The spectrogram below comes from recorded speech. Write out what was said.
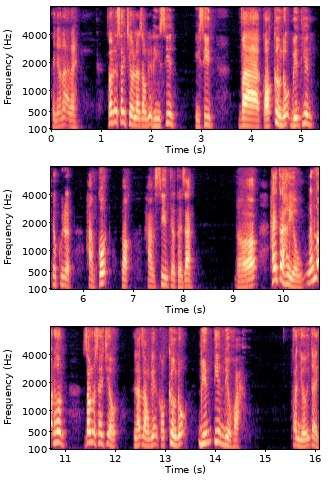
Thầy nhớ lại này. Dòng điện xoay chiều là dòng điện hình sin hình sin và có cường độ biến thiên theo quy luật hàm cốt hoặc hàm sin theo thời gian. Đó, hay ta hiểu ngắn gọn hơn, dòng điện xoay chiều là dòng điện có cường độ biến thiên điều hòa ta nhớ thầy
